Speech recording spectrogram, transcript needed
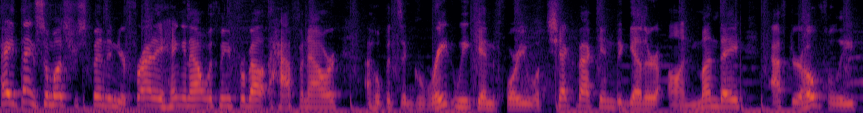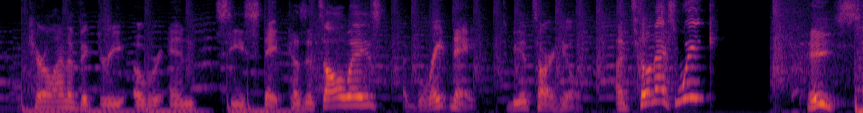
Hey, thanks so much for spending your Friday hanging out with me for about half an hour. I hope it's a great weekend for you. We'll check back in together on Monday after hopefully a Carolina victory over NC State because it's always a great day to be a Tar Heel. Until next week, peace.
